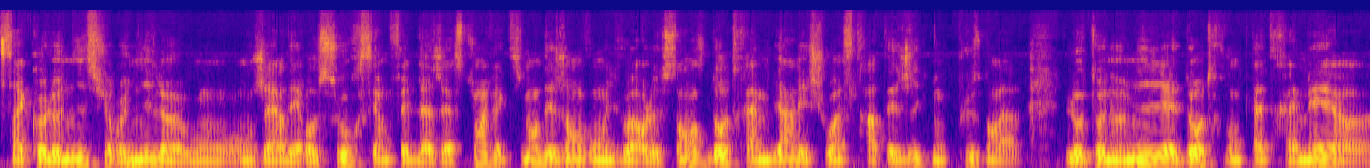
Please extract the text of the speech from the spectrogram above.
sa colonie sur une île où on, gère des ressources et on fait de la gestion. Effectivement, des gens vont y voir le sens, d'autres aiment bien les choix stratégiques, donc plus dans l'autonomie, et d'autres vont peut-être aimer euh,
